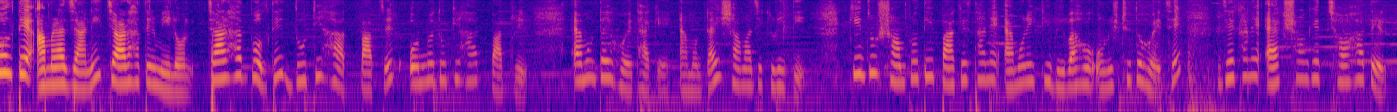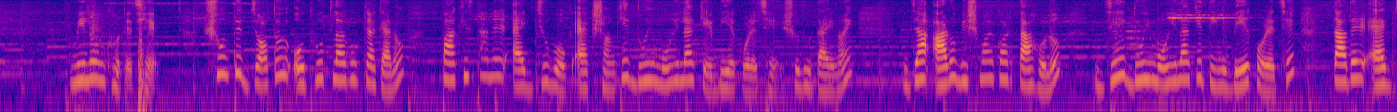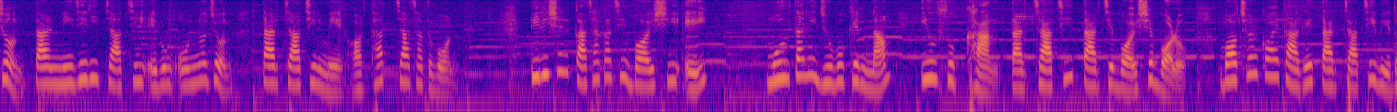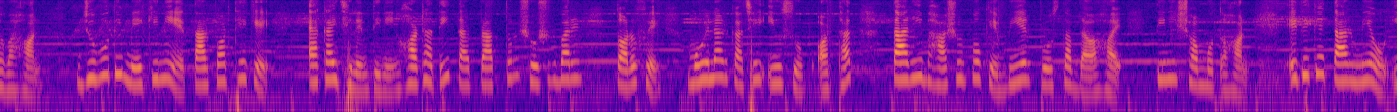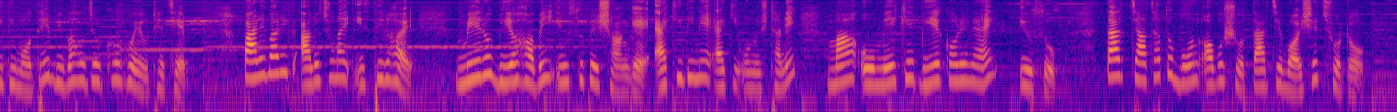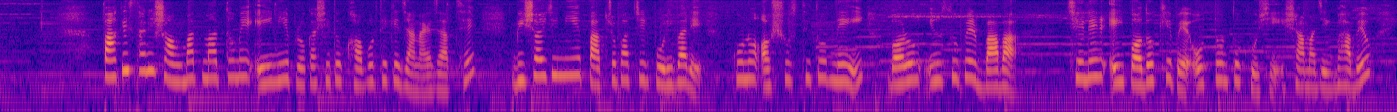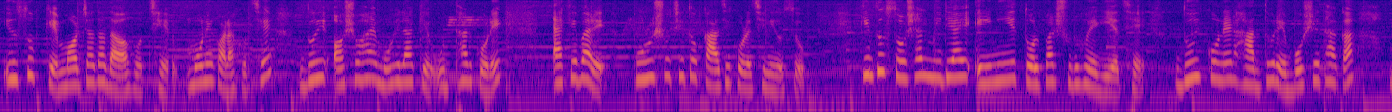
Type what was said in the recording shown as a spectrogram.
বলতে আমরা জানি চার হাতের মিলন। চার হাত বলতে দুটি হাত পাত্রের, অন্য দুটি হাত পাত্রীর। এমনটাই হয়ে থাকে, এমনটাই সামাজিক রীতি। কিন্তু সম্প্রতি পাকিস্তানে এমন একটি বিবাহ অনুষ্ঠিত হয়েছে, যেখানে একসঙ্গে ছ হাতের মিলন ঘটেছে। শুনতে যতই অদ্ভুত লাগুক না কেন, পাকিস্তানের এক যুবক একসঙ্গে দুই মহিলাকে বিয়ে করেছে। শুধু তাই নয় যা আরও বিস্ময়কর তা হলো, যে দুই মহিলাকে তিনি বিয়ে করেছে তাদের একজন তার নিজেরই চাচি এবং অন্যজন তার চাচির মেয়ে, অর্থাৎ চাচাতো বোন। তিরিশের কাছাকাছি বয়সী এই মুলতানি যুবকের নাম ইউসুফ খান। তার চাচি তার চেয়ে বয়সে বড়। বছর কয়েক আগে তার চাচি বিধবা হন। যুবতী মেয়েকে নিয়ে তারপর থেকে একাই ছিলেন তিনি। হঠাৎই তার প্রাক্তন শ্বশুরবাড়ির তরফে মহিলার কাছে ইউসুফ, অর্থাৎ তারই ভাসুরপোকে বিয়ের প্রস্তাব দেওয়া হয়। তিনি সম্মত হন। এদিকে তার মেয়েও ইতিমধ্যে বিবাহযোগ্য হয়ে উঠেছে। পারিবারিক আলোচনায় স্থির হয়, মেয়েরও বিয়ে হবে ইউসুফের সঙ্গে। একই দিনে একই অনুষ্ঠানে মা ও মেয়েকে বিয়ে করে নেয় ইউসুফ। তার চাচাতো বোন অবশ্য তার চেয়ে বয়সে ছোট। পাকিস্তানি সংবাদ মাধ্যমে এই নিয়ে প্রকাশিত খবর থেকে জানা যাচ্ছে, বিষয়টি নিয়ে পাত্রপাত্রীর পরিবারে কোনো অস্বস্তি তো নেই, বরং ইউসুফের বাবা, ছেলের এই পদক্ষেপে অত্যন্ত খুশি। সামাজিকভাবেও ইউসুফকে মর্যাদা দেওয়া হচ্ছে। মনে করা হচ্ছে, দুই অসহায় মহিলাকে উদ্ধার করে একেবারে পুরুষোচিত কাজই করেছেন ইউসুফ। কিন্তু সোশ্যাল মিডিয়ায় এই নিয়ে তোলপাড় শুরু হয়ে গিয়েছে দুই কোণের হাত ধরে বসে থাকা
